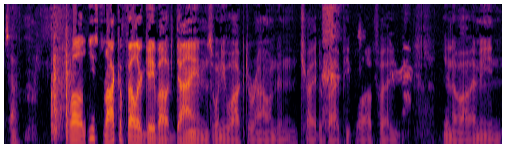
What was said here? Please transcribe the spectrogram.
So, well, at least Rockefeller gave out dimes when he walked around and tried to buy people off. Uh, you know, I mean,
